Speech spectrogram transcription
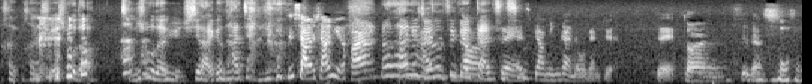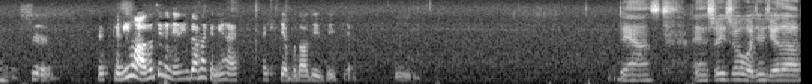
很很学术的。陈述的语气来跟他讲的，小小女孩，然后他就觉得这个感情是比较敏感的，我感觉，对对，是的，是，肯肯定嘛，他这个年龄段他肯定还还理解不到这这些，嗯，对呀，哎呀，所以说我就觉得，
